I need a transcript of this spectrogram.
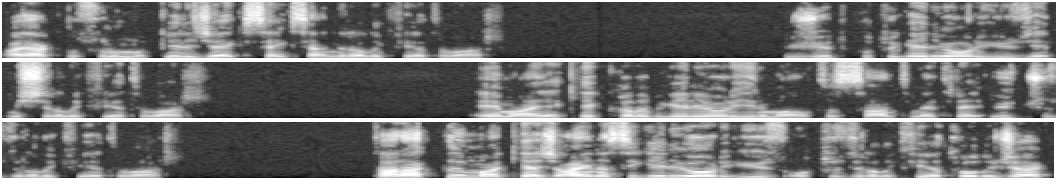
Ayaklı sunumluk gelecek 80 liralık fiyatı var. Jüt kutu geliyor 170 liralık fiyatı var. Emaye kek kalıbı geliyor 26 santimetre 300 liralık fiyatı var. Taraklı makyaj aynası geliyor 130 liralık fiyatı olacak.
